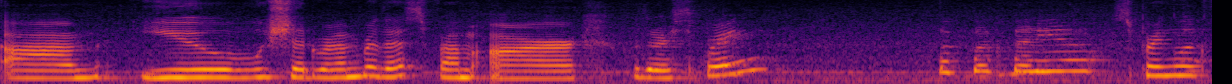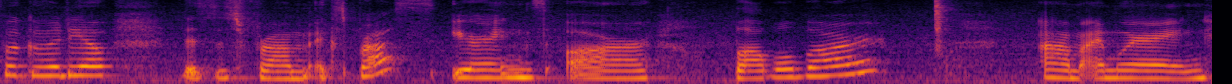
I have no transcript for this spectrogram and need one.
Um, you should remember this from our, was our spring lookbook video? Spring lookbook video. This is from Express. Earrings are BaubleBar. Um, I'm wearing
